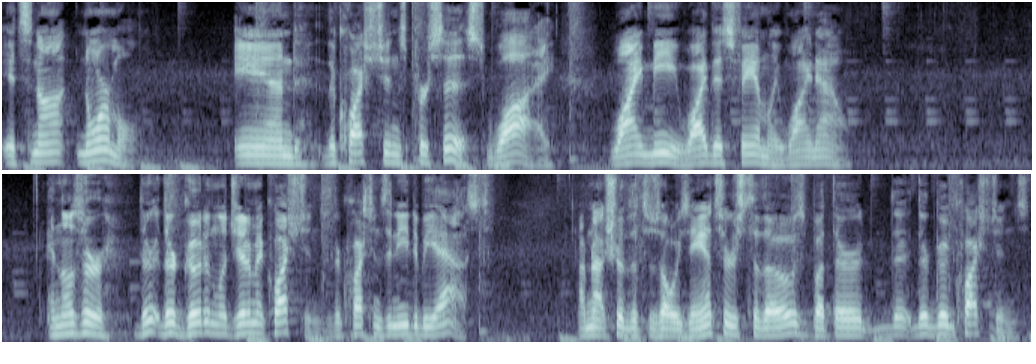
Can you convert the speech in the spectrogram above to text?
It's not normal, and the questions persist. Why? Why me? Why this family? Why now? And those are they're, they're good and legitimate questions. They're questions that need to be asked. I'm not sure that there's always answers to those, but they're, they're, they're good questions.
